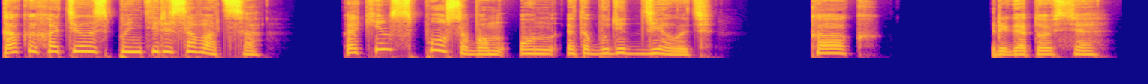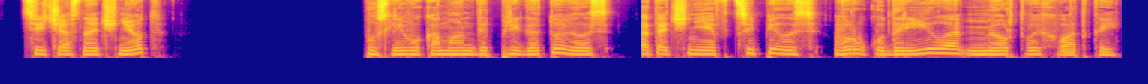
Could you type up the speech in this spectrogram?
Так и хотелось поинтересоваться, каким способом он это будет делать. Как? Приготовься, сейчас начнет. После его команды приготовилась, а точнее вцепилась в руку Дариила мертвой хваткой.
